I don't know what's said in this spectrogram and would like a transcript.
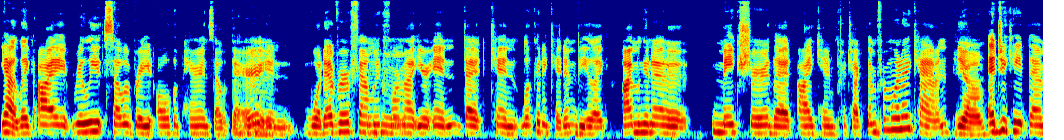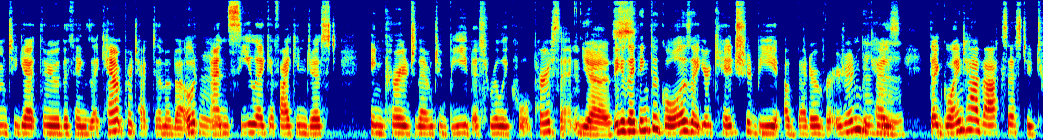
yeah, like I really celebrate all the parents out there mm-hmm. in whatever family mm-hmm. format you're in that can look at a kid and be like, I'm gonna make sure that I can protect them from what I can. Yeah. Educate them to get through the things I can't protect them about mm-hmm. and see like if I can just encourage them to be this really cool person. Yes. Because I think the goal is that your kids should be a better version because mm-hmm. they're going to have access to t-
